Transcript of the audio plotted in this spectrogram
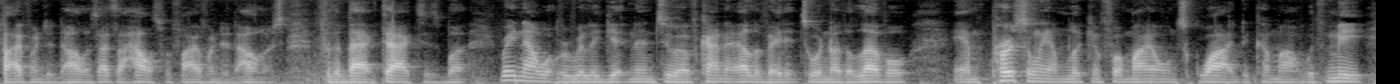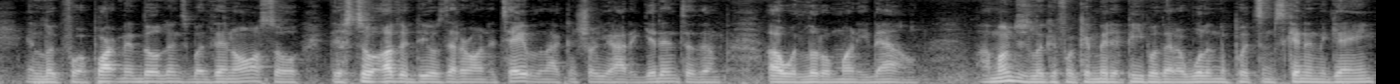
$500. That's a house for $500 for the back taxes. But right now, what we're really getting into, I've kind of elevated to another level. And personally, I'm looking for my own squad to come out with me and look for apartment buildings. But then also, there's still other deals that are on the table, and I can show you how to get into them uh, with little money down. I'm just looking for committed people that are willing to put some skin in the game.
